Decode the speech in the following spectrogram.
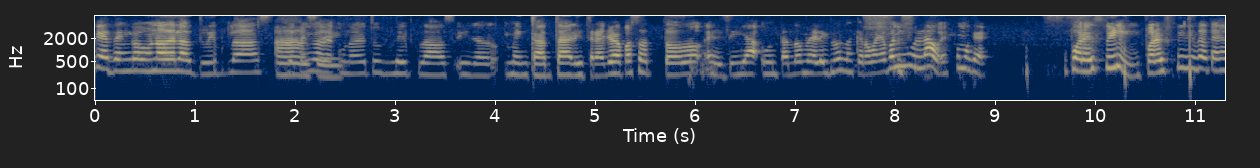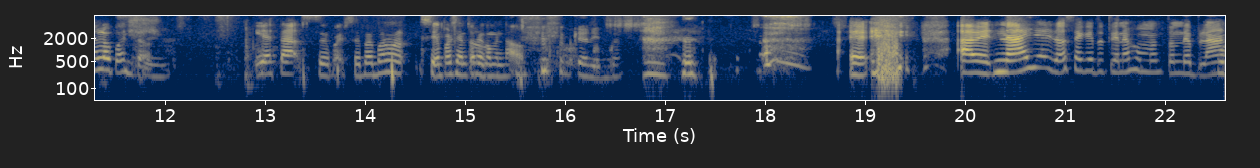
que tengo uno de los lip gloss, Ah, yo tengo de- sí. uno de tus lip gloss y yo, me encanta, literal, yo me paso todo el día untándome lip gloss, aunque no vaya por ningún lado, es como que por el feeling, por el feeling de tenerlo puesto. Y está súper, súper bueno, 100% recomendado. Qué linda. Eh, a ver, Naya, yo sé que tú tienes un montón de planes,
